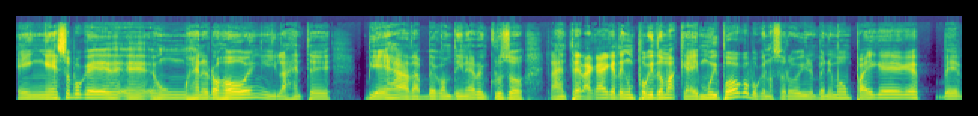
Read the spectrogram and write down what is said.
en eso porque es un género joven y la gente vieja, tal vez con dinero, incluso la gente de la calle que tenga un poquito más, que hay muy poco, porque nosotros venimos de un país que, es eh,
